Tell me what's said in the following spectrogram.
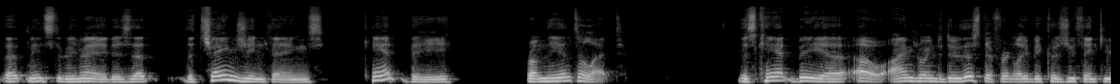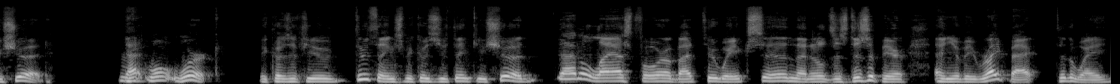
that needs to be made is that the changing things can't be from the intellect. This can't be a, oh, I'm going to do this differently because you think you should. Hmm. That won't work because if you do things because you think you should, that'll last for about two weeks and then it'll just disappear and you'll be right back to the way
